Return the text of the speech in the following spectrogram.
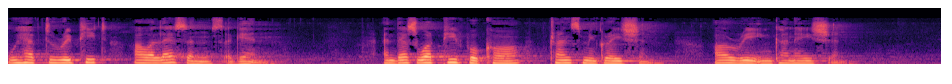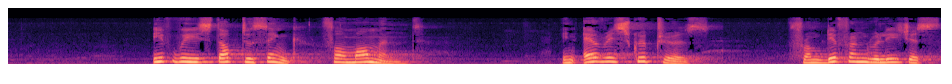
we have to repeat our lessons again. And that's what people call transmigration or reincarnation. If we stop to think for a moment, in every scriptures, from different religious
